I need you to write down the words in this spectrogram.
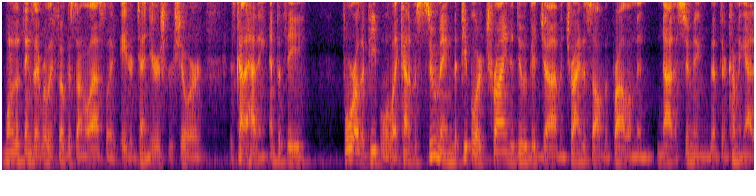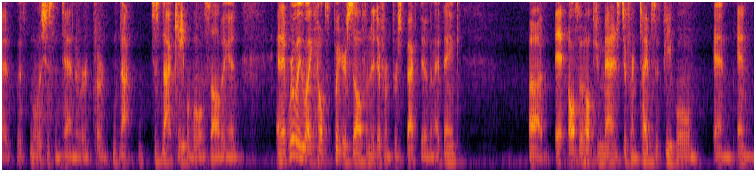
one of the things I really focused on the last like eight or ten years for sure is kind of having empathy for other people, like kind of assuming that people are trying to do a good job and trying to solve the problem and not assuming that they're coming at it with malicious intent or, or not just not capable of solving it. And it really like helps put yourself in a different perspective. And I think uh, it also helps you manage different types of people and and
